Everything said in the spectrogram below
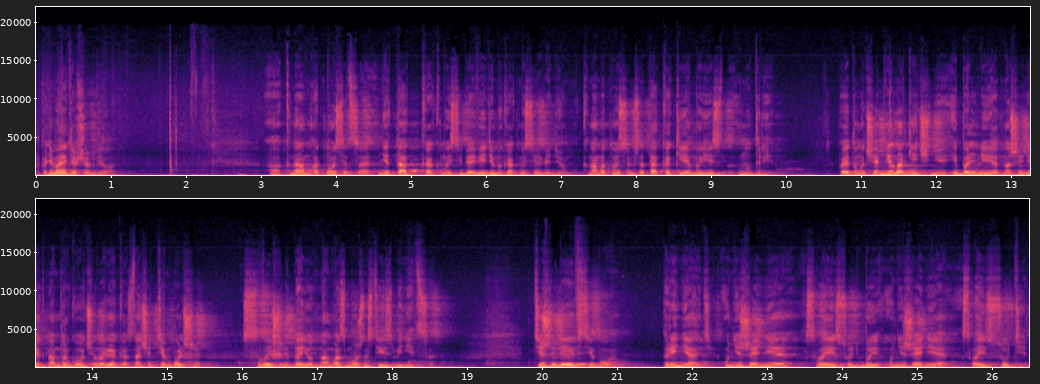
Вы понимаете, в чем дело? А, к нам относятся не так, как мы себя видим и как мы себя ведем. К нам относимся так, какие мы есть внутри. Поэтому чем нелогичнее и больнее отношение к нам другого человека, значит, тем больше свыше дают нам возможности измениться. Тяжелее всего принять унижение своей судьбы, унижение своей сути.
